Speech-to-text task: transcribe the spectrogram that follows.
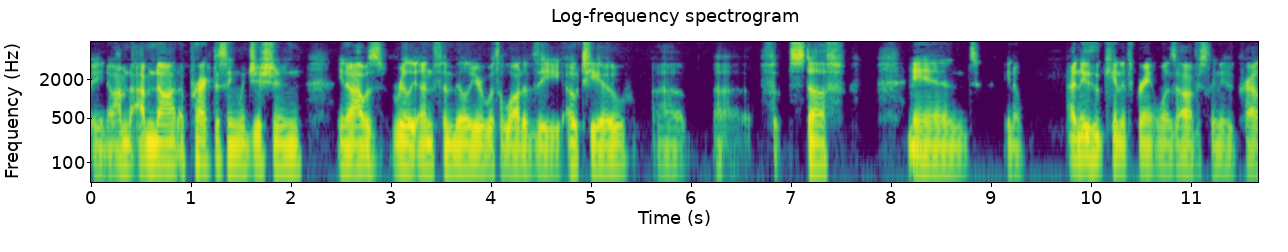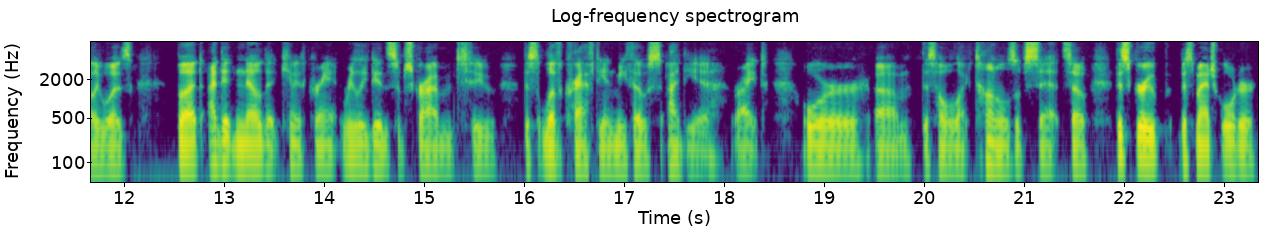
You know, I'm I'm not a practicing magician. You know, I was really unfamiliar with a lot of the OTO uh, uh, f- stuff, mm. and you know, I knew who Kenneth Grant was. I obviously knew who Crowley was, but I didn't know that Kenneth Grant really did subscribe to this Lovecraftian mythos idea, right? Or um, this whole like tunnels of Set. So this group, this magical order,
